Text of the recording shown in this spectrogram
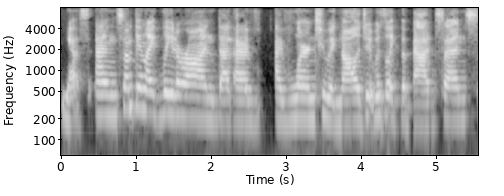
Yes. And something like later on that I've I've learned to acknowledge it was like the bad sense,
